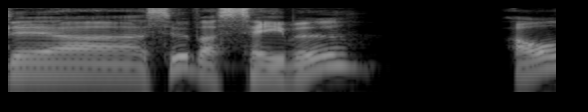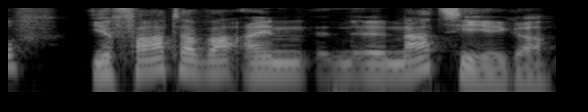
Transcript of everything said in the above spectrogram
der Silver Sable auf. Ihr Vater war ein äh, Nazi-Jäger.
